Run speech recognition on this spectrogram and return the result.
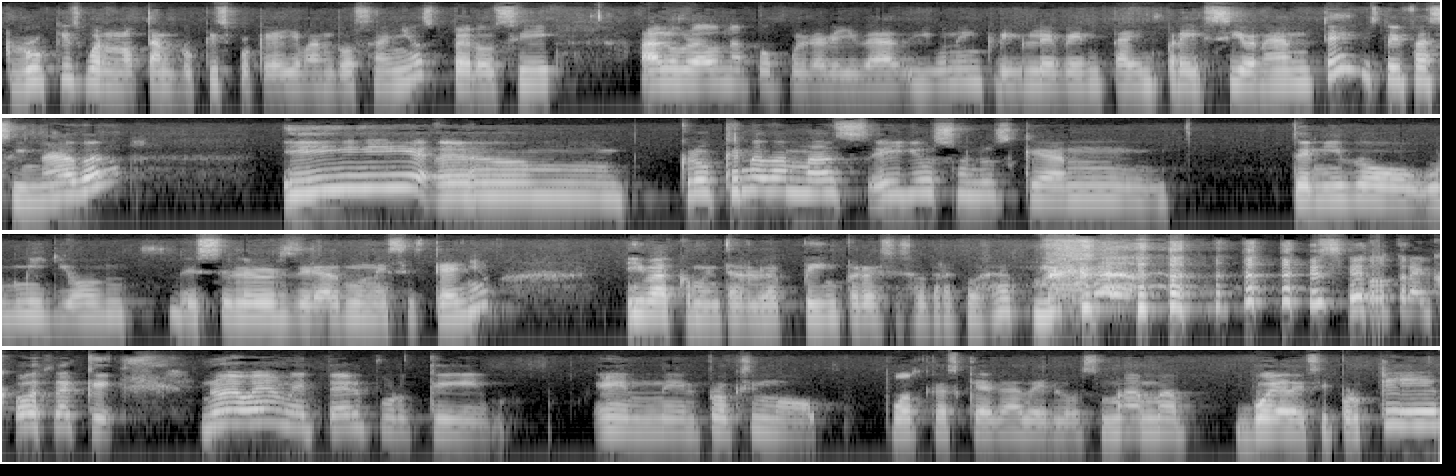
rookies, bueno, no tan rookies porque ya llevan dos años, pero sí ha logrado una popularidad y una increíble venta impresionante. Estoy fascinada. Y em, creo que nada más ellos son los que han tenido un millón de sellers de álbumes este año. Iba a comentar Blackpink, pero esa es otra cosa. esa es otra cosa que no me voy a meter porque en el próximo podcast que haga de los Mama voy a decir por qué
